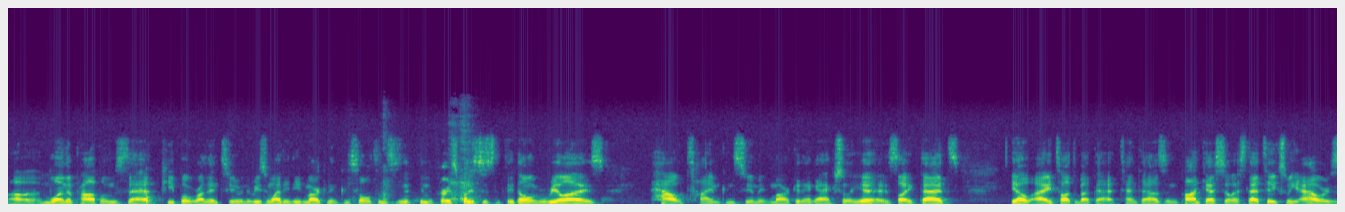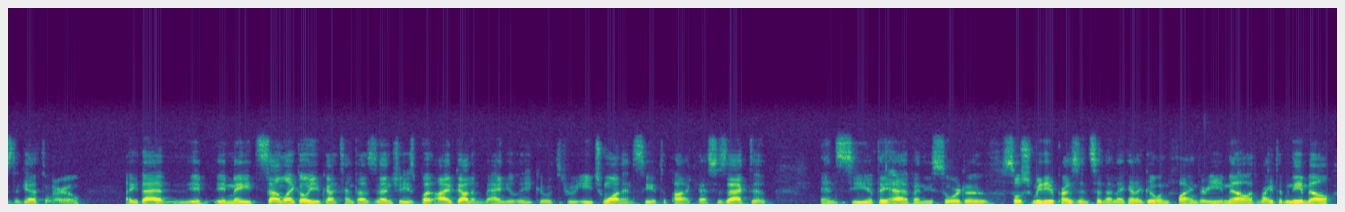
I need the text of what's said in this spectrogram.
uh, one of the problems that people run into, and the reason why they need marketing consultants in, in the first place, is that they don't realize how time-consuming marketing actually is. Like that's, you know, I talked about that 10,000 podcast list. That takes me hours to get through. Like that, it, it may sound like, oh, you've got 10,000 entries, but I've got to manually go through each one and see if the podcast is active and see if they have any sort of social media presence. And then I got to go and find their email and write them an email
